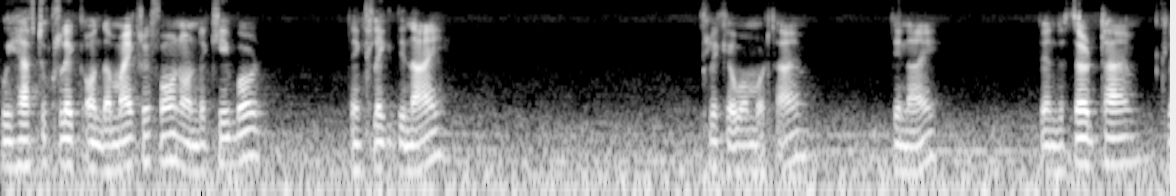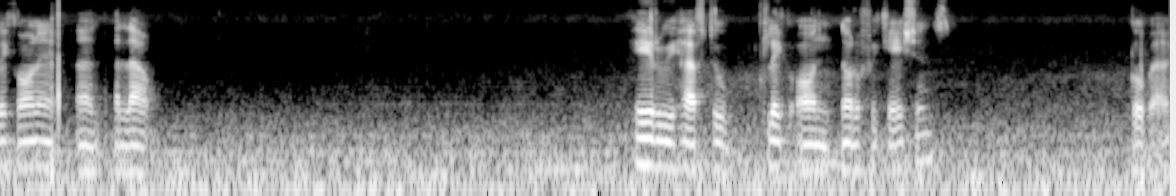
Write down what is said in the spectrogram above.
we have to click on the microphone on the keyboard then click deny click it one more time deny then the third time click on it and allow. Here we have to click on notifications. Go back.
